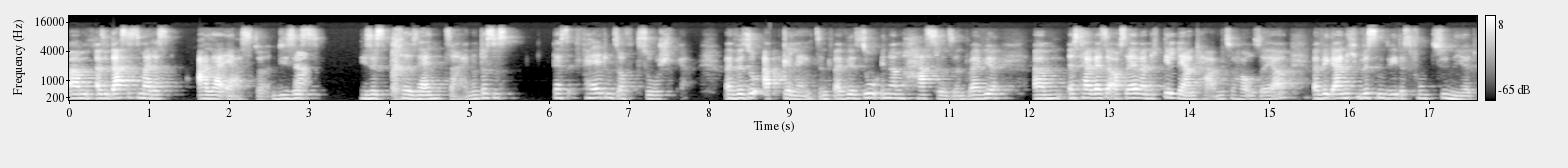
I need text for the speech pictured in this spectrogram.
Ähm, also das ist mal das allererste, dieses, ja. dieses Präsentsein. Und das ist, das fällt uns oft so schwer, weil wir so abgelenkt sind, weil wir so in einem Hassel sind, weil wir ähm, es teilweise auch selber nicht gelernt haben zu Hause, ja, weil wir gar nicht wissen, wie das funktioniert.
